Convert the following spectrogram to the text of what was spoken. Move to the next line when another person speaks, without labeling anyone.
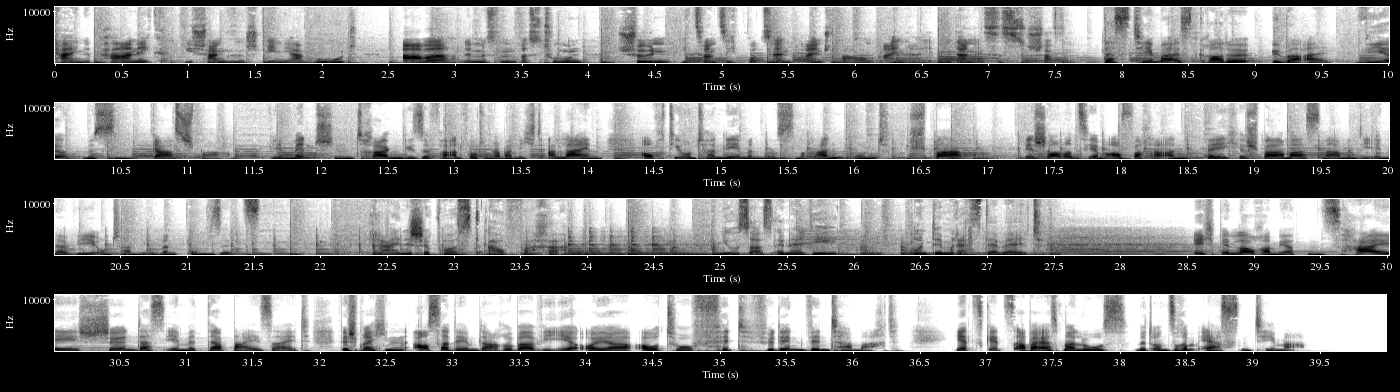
keine Panik. Die Chancen stehen ja gut. Aber wir müssen was tun, schön die 20 Prozent Einsparung einhalten, dann ist es zu schaffen.
Das Thema ist gerade überall. Wir müssen Gas sparen. Wir Menschen tragen diese Verantwortung aber nicht allein. Auch die Unternehmen müssen ran und sparen. Wir schauen uns hier im Aufwacher an, welche Sparmaßnahmen die NRW-Unternehmen umsetzen.
Rheinische Post Aufwacher. News aus NRW und dem Rest der Welt.
Ich bin Laura Mertens. Hi, schön, dass ihr mit dabei seid. Wir sprechen außerdem darüber, wie ihr euer Auto fit für den Winter macht. Jetzt geht's aber erstmal los mit unserem ersten Thema.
